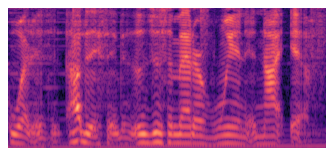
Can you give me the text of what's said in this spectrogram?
what is it? How do they say this? It was just a matter of when and not if.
